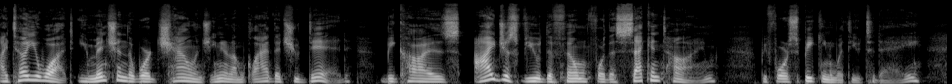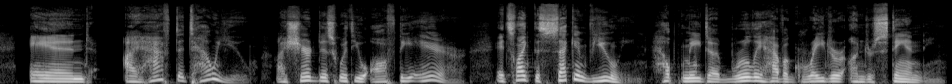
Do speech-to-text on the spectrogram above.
I tell you what, you mentioned the word challenging, and I'm glad that you did because I just viewed the film for the second time before speaking with you today. And I have to tell you, I shared this with you off the air. It's like the second viewing helped me to really have a greater understanding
